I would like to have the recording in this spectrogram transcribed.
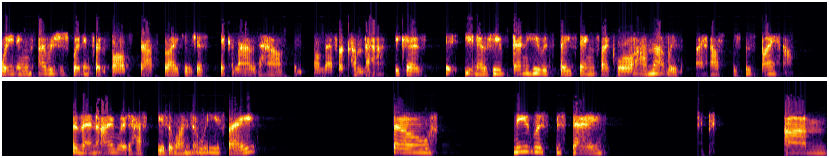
waiting. I was just waiting for the ball to drop so I can just kick him out of the house and he'll never come back. Because, you know, he then he would say things like, "Well, I'm not leaving my house. This is my house." So then I would have to be the one to leave, right? So, needless to say, um,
